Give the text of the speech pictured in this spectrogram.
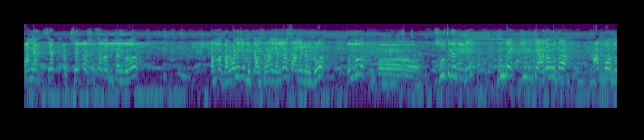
ಮಾನ್ಯ ಕ್ಷೇತ್ರ ಶಿಕ್ಷಣಾಧಿಕಾರಿಗಳು ತಮ್ಮ ಬರವಣಿಗೆ ಮುಖಾಂತರ ಎಲ್ಲ ಶಾಲೆಗಳಿಗೂ ಒಂದು ಸೂಚನೆ ನೀಡಿ, ಮುಂದೆ ಈ ರೀತಿ ಅನಾಹುತ ಆಗಬಾರ್ದು.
